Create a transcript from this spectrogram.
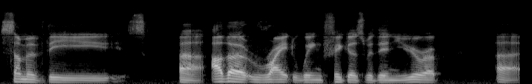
some of the uh, other right wing figures within Europe uh,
